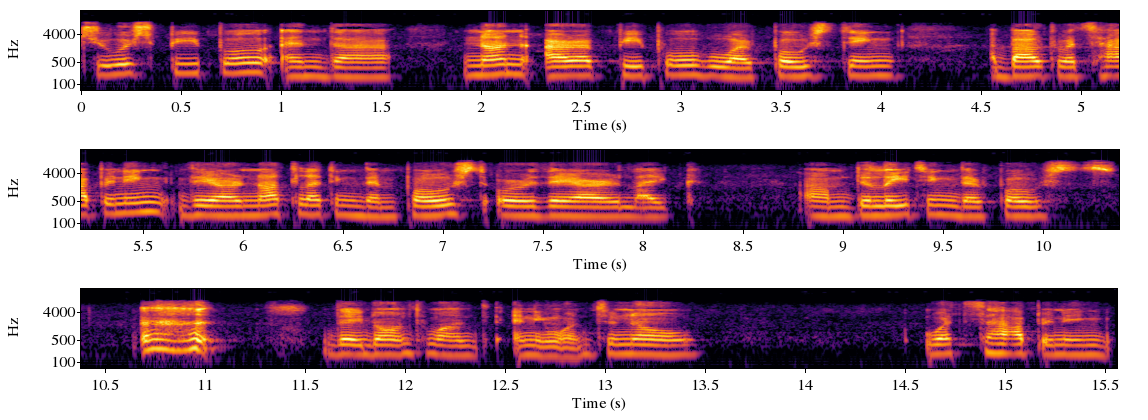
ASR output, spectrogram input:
Jewish people and the non-Arab people who are posting about what's happening, they are not letting them post, or they are like um, deleting their posts. they don't want anyone to know what's happening.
